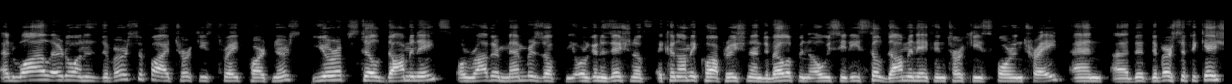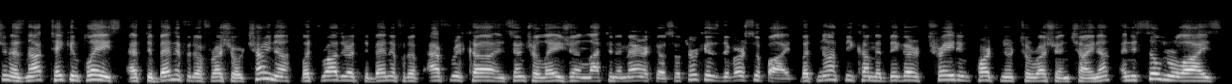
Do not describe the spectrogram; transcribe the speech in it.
And while Erdogan has diversified Turkey's trade partners, Europe still dominates, or rather, members of the Organization of Economic Cooperation and Development, OECD, still dominate in Turkey's foreign trade. And uh, the diversification has not taken place at the benefit of Russia or China, but but rather at the benefit of Africa and Central Asia and Latin America. So Turkey has diversified, but not become a bigger trading partner to Russia and China. And it still relies,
